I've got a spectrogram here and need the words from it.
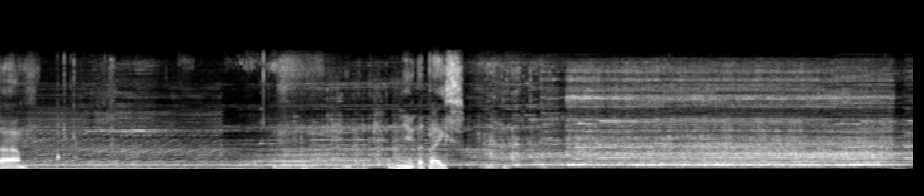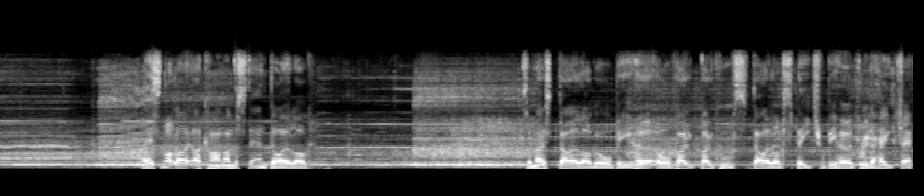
um, mute the bass. It's not like I can't understand dialogue. So most dialogue will be heard, or vo- vocals, dialogue, speech will be heard through the HF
